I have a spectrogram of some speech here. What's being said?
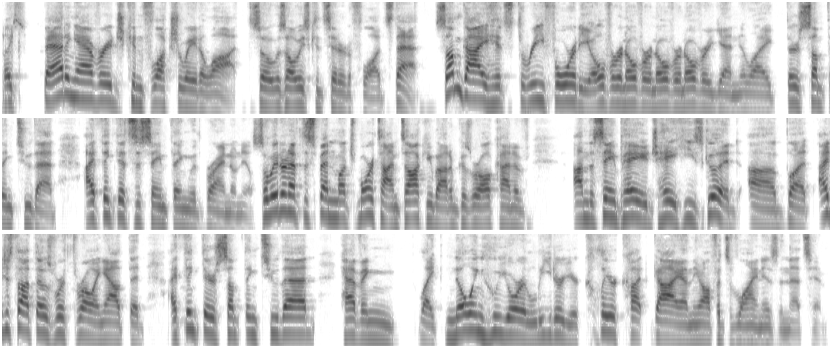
like this. batting average can fluctuate a lot, so it was always considered a flawed stat. Some guy hits 340 over and over and over and over again. You're like, there's something to that. I think that's the same thing with Brian O'Neill. So we don't have to spend much more time talking about him because we're all kind of on the same page. Hey, he's good. Uh, but I just thought those were throwing out that I think there's something to that having like knowing who your leader, your clear cut guy on the offensive line is, and that's him.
